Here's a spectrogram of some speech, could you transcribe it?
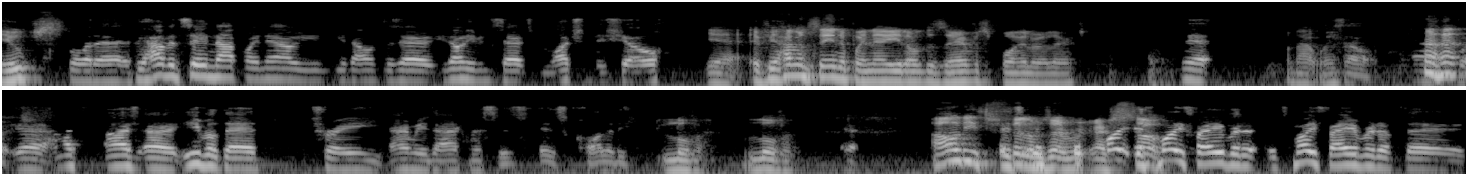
Oops. But uh, if you haven't seen that by now, you, you don't deserve. You don't even deserve to be watching the show. Yeah, if you haven't seen it by now, you don't deserve a spoiler alert. Yeah. Put that way. So, uh, but yeah, Ash, Ash, uh, Evil Dead Three: Army of Darkness is is quality. Love it. Love it. Yeah. All these It's, films it's, are, it's are my, so. it's my favorite. It's my favorite of the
